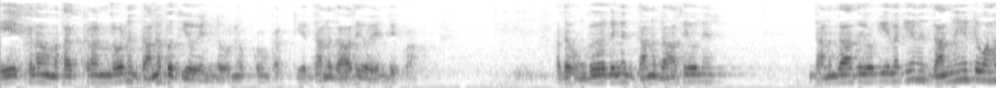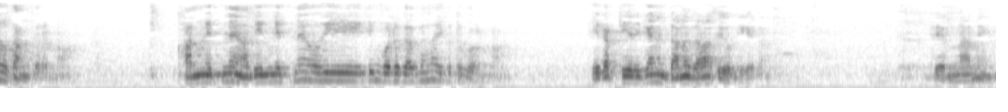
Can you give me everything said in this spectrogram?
ඒකලම මතක් කරන්න ඕනේ ධනපතියෝ වෙන්න ඕනේ ඔක්කොම කට්ටිය. ධන 16 වෙන්න එපා. අද හුඟ දෙනේ ධන 16 නේ. ධන 16 කියලා කියන්නේ ධනයට වහල්කම් කරනවා. කන්නේත් නැහැ, අදින්නෙත් නැහැ, ඔහි ඉතින් කොට ගගහ එකතු කරනවා. ඒ කට්ටියට කියන්නේ ධන 16 කියලා. තේරුණා නේද?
